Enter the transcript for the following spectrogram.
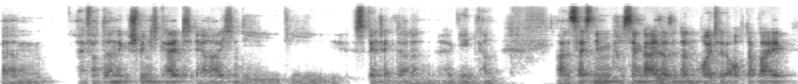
ähm, einfach dann eine Geschwindigkeit erreichen, die, die Sparetech da dann äh, gehen kann. Aber das heißt, neben Christian Geiser sind dann heute auch dabei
